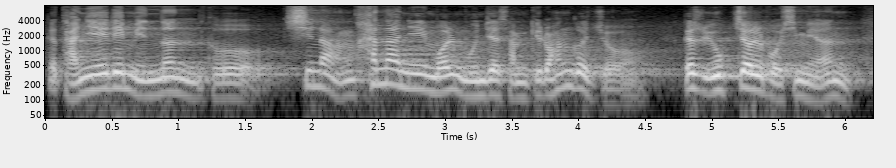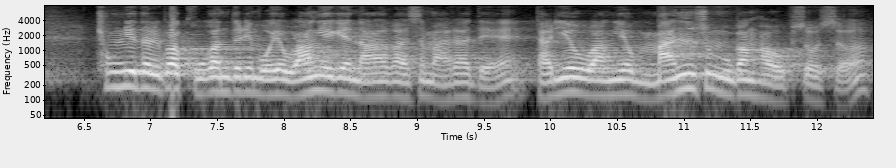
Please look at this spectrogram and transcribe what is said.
그러니까 다니엘이 믿는 그 신앙 하나님을 문제 삼기로 한 거죠. 그래서 6절 보시면 총리들과 고관들이 모여 왕에게 나아가서 말하되 다리오 왕이여 만수무강하옵소서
